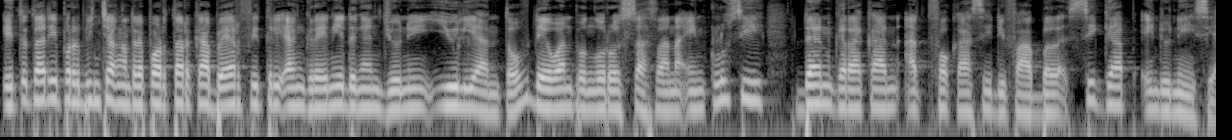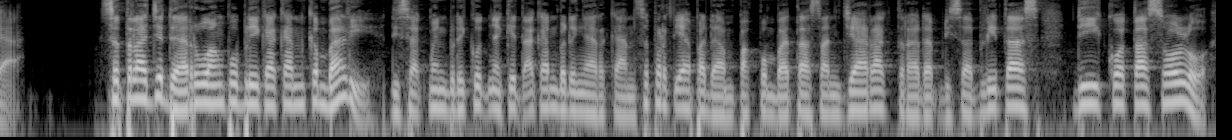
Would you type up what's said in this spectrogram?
Itu tadi perbincangan reporter KBR Fitri Anggreni dengan Juni Yulianto, Dewan Pengurus Sasana Inklusi dan Gerakan Advokasi Difabel Sigap Indonesia. Setelah jeda, ruang publik akan kembali. Di segmen berikutnya kita akan mendengarkan seperti apa dampak pembatasan jarak terhadap disabilitas di kota Solo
